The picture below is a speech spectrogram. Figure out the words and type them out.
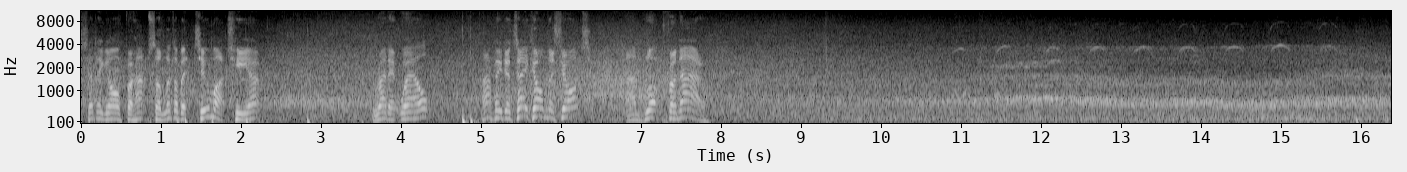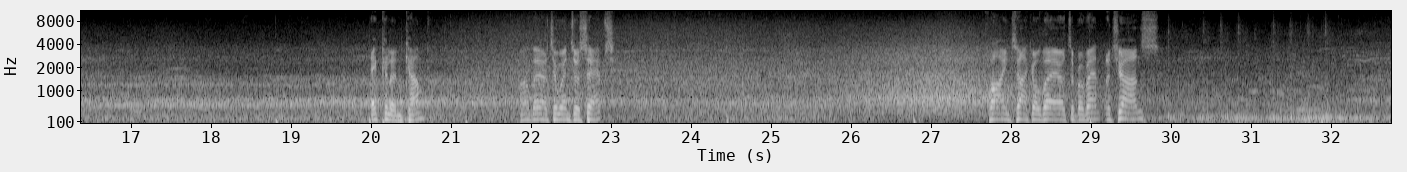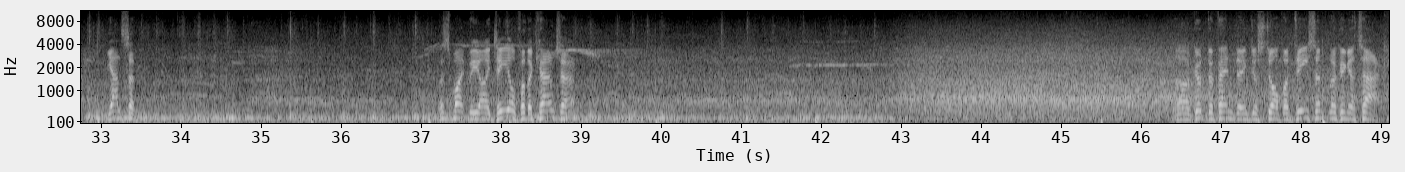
Setting off perhaps a little bit too much here. Read it well. Happy to take on the shot. And blocked for now. Ekkelenkamp. Well, there to intercept. Fine tackle there to prevent the chance. Janssen. This might be ideal for the counter. Oh, good defending to stop a decent-looking attack.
